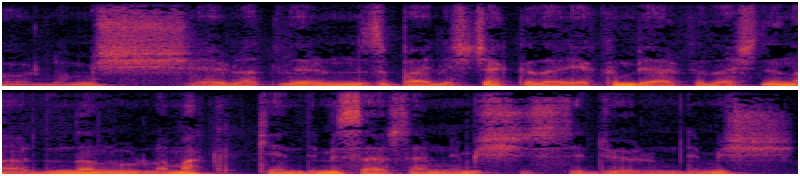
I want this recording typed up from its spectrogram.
uğurlamış. Evlatlarınızı paylaşacak kadar yakın bir arkadaşlığın ardından uğurlamak kendimi sersemlemiş hissediyorum demiş.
